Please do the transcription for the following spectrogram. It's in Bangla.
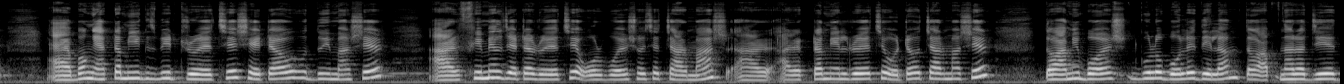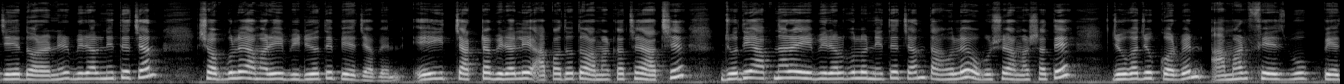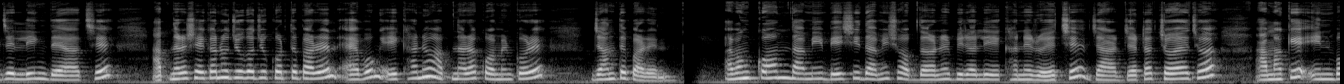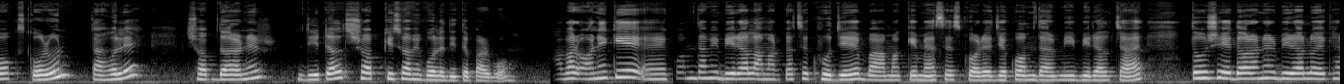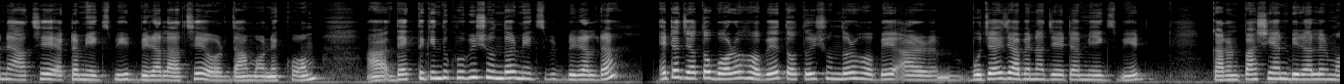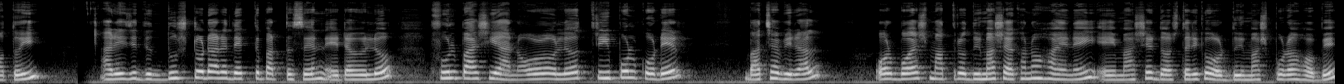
এবং একটা মিক্স বিট রয়েছে, সেটাও দুই মাসের। আর ফিমেল যেটা রয়েছে, ওর বয়স হয়েছে চার মাস, আর আরেকটা মেল রয়েছে, ওটাও চার মাসের। তো আমি বয়সগুলো বলে দিলাম, তো আপনারা যে যে ধরনের বিড়াল নিতে চান, সবগুলোই আমার এই ভিডিওতে পেয়ে যাবেন। এই চারটা বিড়ালই আপাতত আমার কাছে আছে। যদি আপনারা এই বিড়ালগুলো নিতে চান, তাহলে অবশ্যই আমার সাথে যোগাযোগ করবেন। আমার ফেসবুক পেজের লিংক দেওয়া আছে। আপনারা সেখানেও যোগাযোগ করতে পারেন এবং এখানেও আপনারা কমেন্ট করে জানতে পারেন। এবং কম দামি, বেশি দামি সব ধরনের বিড়ালি এখানে রয়েছে। যার যেটা চয়েস হয়, আমাকে ইনবক্স করুন, তাহলে সব ধরনের ডিটেলস সব কিছু আমি বলে দিতে পারব। আবার অনেকে কম দামি বিড়াল আমার কাছে খুঁজে বা আমাকে মেসেজ করে যে কম দামি বিড়াল চায়। তো সেই ধরনের বিড়ালও এখানে আছে, একটা মিক্স বিট বিড়াল আছে, ওর দাম অনেক কম। দেখতে কিন্তু খুবই সুন্দর মিক্স বিট বিড়ালটা। এটা যত বড় হবে, ততই সুন্দর হবে আর বোঝাই যাবে না যে এটা মিক্স বিট কারণ পাশিয়ান বিড়ালের মতোই। আর এই যে দুষ্ট ডারে দেখতে পারতেছেন, এটা হলো ফুল পাশিয়ান ও হলো ত্রিপল কোডের বাচ্চা বিড়াল। ওর বয়স মাত্র দুই মাস এখনও হয় নাই, এই মাসের দশ তারিখে ওর দুই মাস পুরো হবে।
